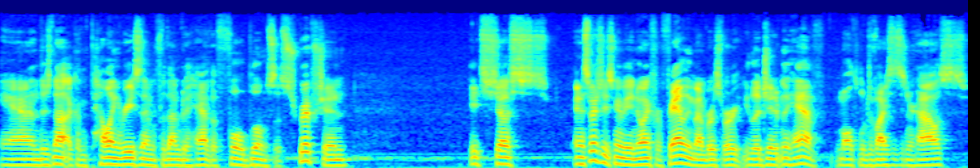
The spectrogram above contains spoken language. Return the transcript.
and there's not a compelling reason for them to have the full blown subscription. It's just, and especially it's going to be annoying for family members where you legitimately have multiple devices in your house,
